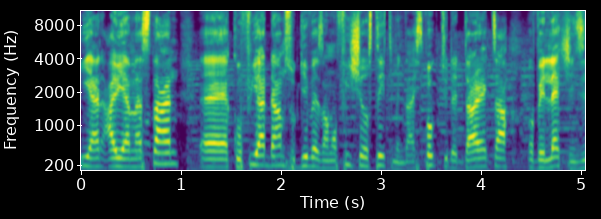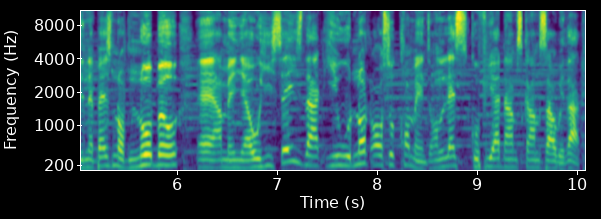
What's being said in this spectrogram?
He and I understand uh, Kofi Adams will give us an official statement. I spoke to the director of elections in the person of Noble uh. He says that he would not also comment unless Kofi Adams comes out with that.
